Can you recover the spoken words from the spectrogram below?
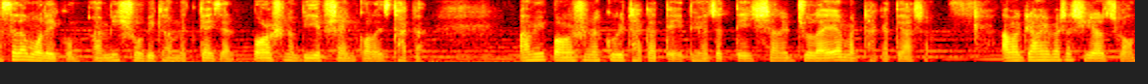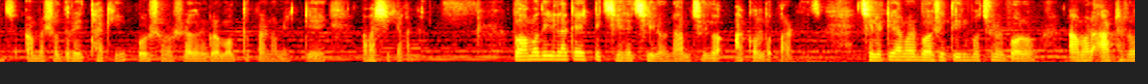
আসসালামু আলাইকুম, আমি শফিক আহমেদ কাইজার, পড়াশোনা বিএফ শাইন কলেজ, ঢাকা। আমি পড়াশোনা করি ঢাকাতে, দুই হাজার তেইশ সালের জুলাইয়ে আমার ঢাকাতে আসা। আমার গ্রামের বাসা সিরাজগঞ্জ, আমরা সদরে থাকি পৌরসভা সাধারণগড় মধ্যপাড়া নামে একটি আবাসিক এলাকা। তো আমাদের এলাকায় একটি ছেলে ছিল, নাম ছিল আকন্দ পারভেজ। ছেলেটি আমার বয়সে তিন বছরের বড়, আমার আঠারো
